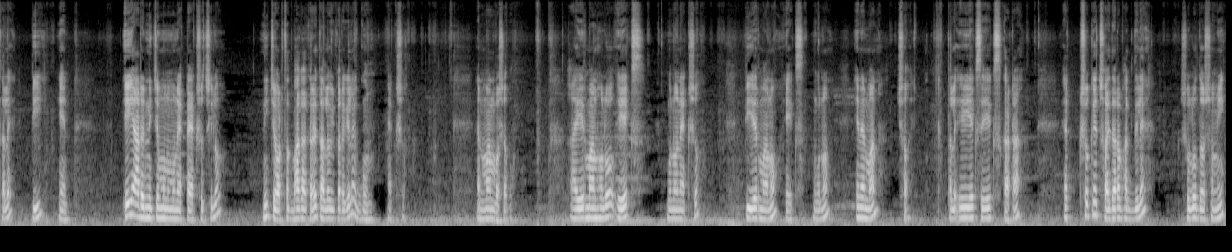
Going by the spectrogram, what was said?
তাহলে পি, এন। এই আর এর নিচে মনে মনে একটা একশো ছিল। নিচে অর্থাৎ ভাগ আকারে, তাহলে ওই পারে গেলে গুণ একশো। মান বসাবো। আই এর মান হলো এক্স গুণন একশো, পি এর মানও এক্স গুণন এন এর মান ছয়। তাহলে এই এক্স এক্স কাটা একশোকে ছয় দ্বারা ভাগ দিলে ষোলো দশমিক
